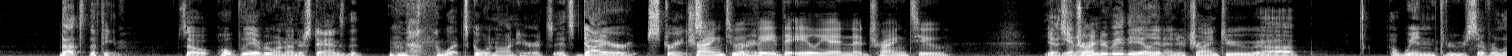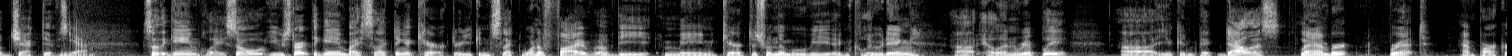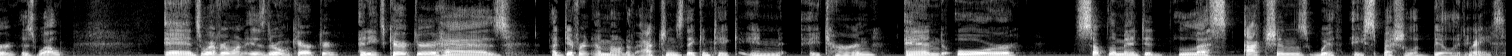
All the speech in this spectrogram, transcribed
that's the theme. So hopefully everyone understands that what's going on here. It's it's dire straits. Trying to right? evade the alien, trying to. Yes, you you're know. trying to evade the alien, and you're trying to uh, win through several objectives. Yeah. So the gameplay. So you start the game by selecting a character. You can select one of five of the main characters from the movie, including uh, Ellen Ripley. Uh, you can pick Dallas, Lambert, Brett, and Parker as well. And so everyone is their own character, and each character has a different amount of actions they can take in a turn, and or supplemented less actions with a special ability. Right.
